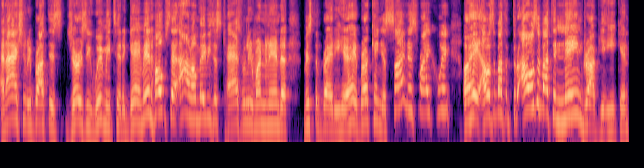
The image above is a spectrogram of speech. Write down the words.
and I actually brought this jersey with me to the game in hopes that I don't know, maybe just casually running into Mr. Brady here. Hey, bro, can you sign this right quick? Or hey, I was about to, th- I was about to name drop you, Ekin.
